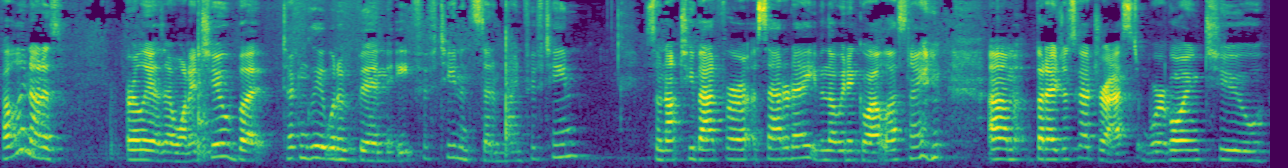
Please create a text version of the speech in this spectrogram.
probably not as early as I wanted to, but technically it would have been 8.15 instead of 9.15. So not too bad for a Saturday, even though we didn't go out last night. Um, but I just got dressed. We're going to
